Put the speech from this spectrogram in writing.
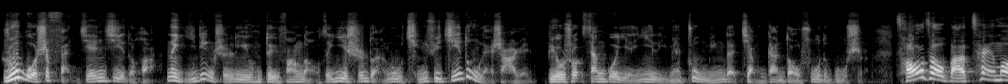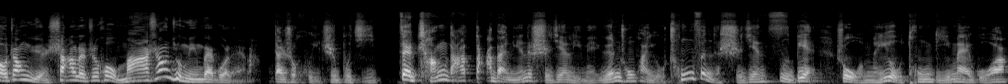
如果是反间计的话，那一定是利用对方脑子一时短路、情绪激动来杀人。比如说《三国演义》里面著名的蒋干盗书的故事，曹操把蔡瑁、张允杀了之后，马上就明白过来了，但是悔之不及。在长达大半年的时间里面，袁崇焕有充分的时间自辩，说我没有通敌卖国啊，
